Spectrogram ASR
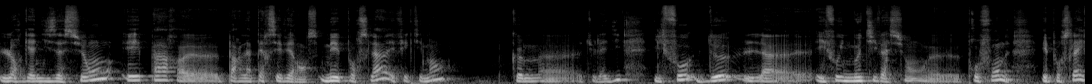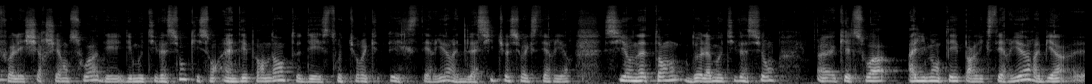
l'organisation et par, par la persévérance. Mais pour cela, effectivement, comme euh, tu l'as dit, il faut, une motivation euh, profonde. Et pour cela, il faut aller chercher en soi des motivations qui sont indépendantes des structures extérieures et de la situation extérieure. Si on attend de la motivation euh, qu'elle soit alimentée par l'extérieur, eh bien, euh,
